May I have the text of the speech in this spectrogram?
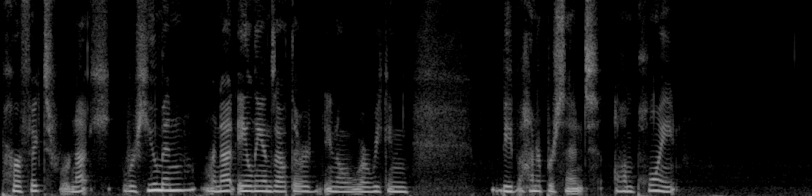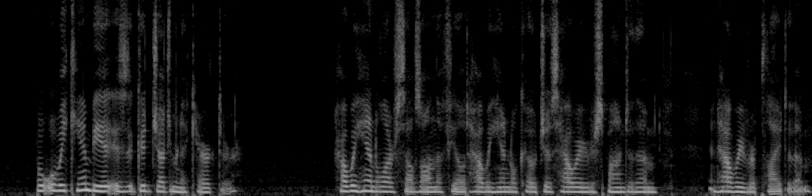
perfect. We're not we're human. We're not aliens out there, you know, where we can be 100% on point. But what we can be is a good judgment of character. How we handle ourselves on the field, how we handle coaches, how we respond to them, and how we reply to them.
